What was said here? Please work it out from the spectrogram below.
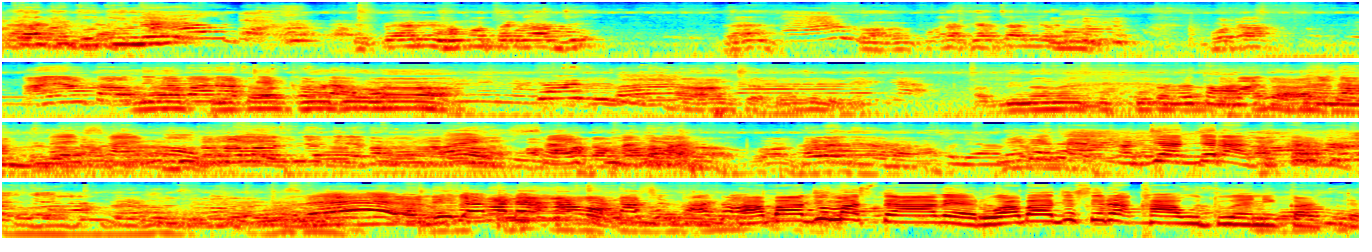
ત્યાં કીધું લે? કે પહેરીને હમો થઈને આવજે. હે? તો હવે ફોટા ખેંચાડી લે બહુ અહીંયા આવતા દીના આના બાના ફોટા કેક ખવડાવો. ખેંચોલા આ દિનાના એક ફોટા ખેંચો. તો મામા નથી દેતા હું અજર અજર આતી આ બાજુ મસ્ત આવે રૂ આ બાજુ સિરા ખાવું તું એની કરતે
